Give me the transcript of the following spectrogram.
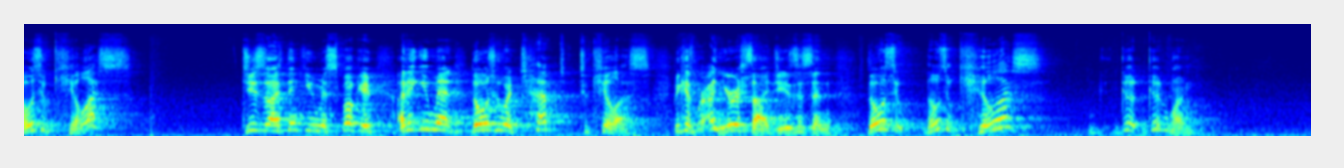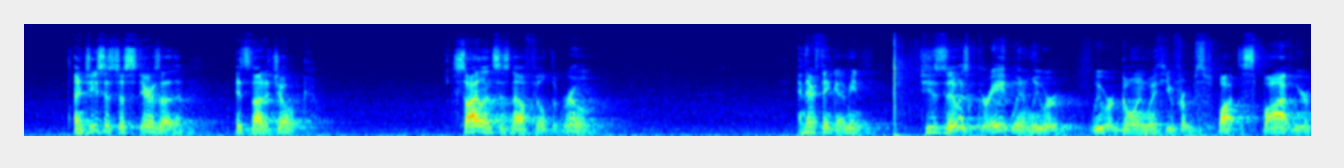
those who kill us? Jesus, I think you misspoke. I think you meant those who attempt to kill us. Because we're on your side, Jesus, and those who those who kill us, good good one. And Jesus just stares at them. It's not a joke. Silence has now filled the room. And they're thinking, I mean, Jesus, it was great when we were we were going with you from spot to spot. We were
